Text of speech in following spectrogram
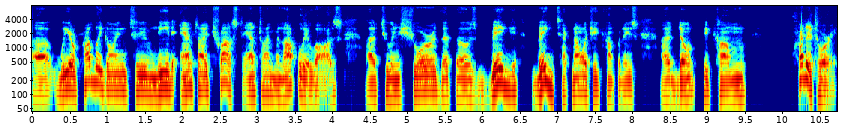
uh, we are probably going to need antitrust, anti monopoly laws uh, to ensure that those big, big technology companies uh, don't become predatory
